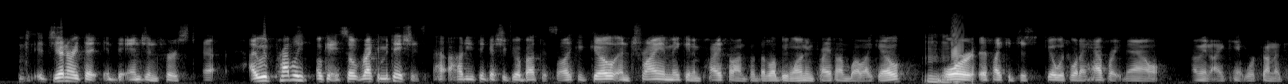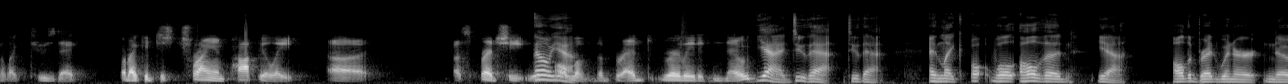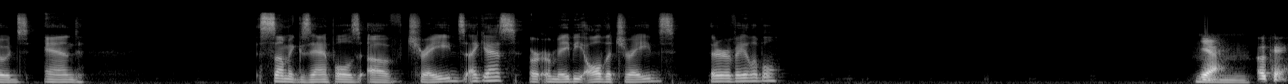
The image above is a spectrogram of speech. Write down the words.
generate the the engine first. Uh, I would probably. Okay, so recommendations. H- how do you think I should go about this? So I could go and try and make it in Python, but then I'll be learning Python while I go. Or if I could just go with what I have right now. I mean, I can't work on it until like Tuesday, but I could just try and populate uh, a spreadsheet with Oh, yeah. all of the bread related nodes. Yeah, do that. Do that. And like, oh, well, all the yeah, all the breadwinner nodes and some examples of trades, I guess, or, or maybe all the trades that are available. Yeah. Hmm. Okay.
